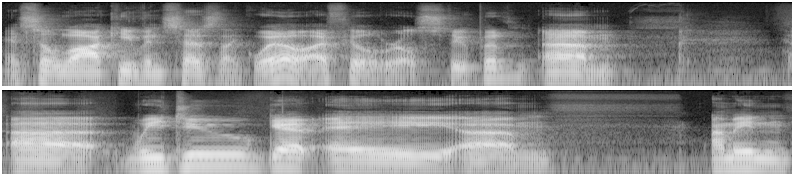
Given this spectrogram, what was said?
And so Locke even says like, "Well, I feel real stupid." Um, uh, we do get a. Um, I mean,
